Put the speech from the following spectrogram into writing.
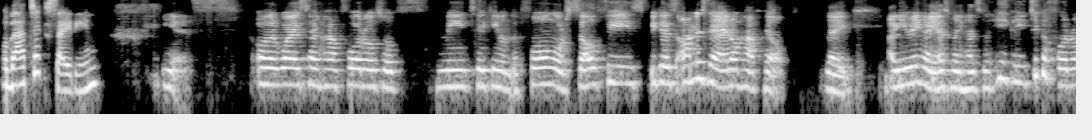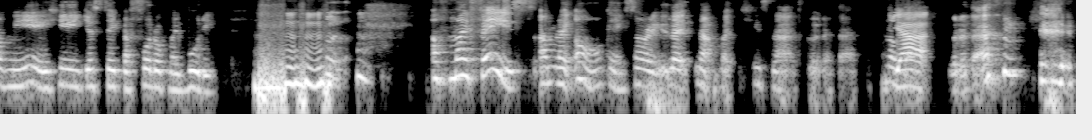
Well, that's exciting. Yes. Otherwise, I have photos of me taking on the phone or selfies because honestly, I don't have help. Like I even I asked my husband, "Hey, can you take a photo of me?" And he just take a photo of my booty. of my face. I'm like, oh, okay, sorry. Like, no, but he's not good at that. No yeah, good at that.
